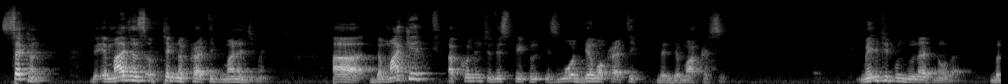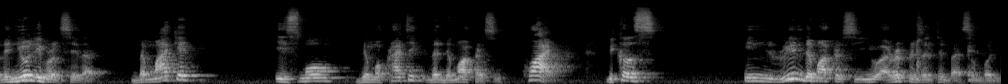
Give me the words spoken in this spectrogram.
Second, the emergence of technocratic management. Uh, the market, according to these people, is more democratic than democracy. Many people do not know that. But the neoliberals say that. The market is more democratic than democracy. Why? Because in real democracy, you are represented by somebody.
